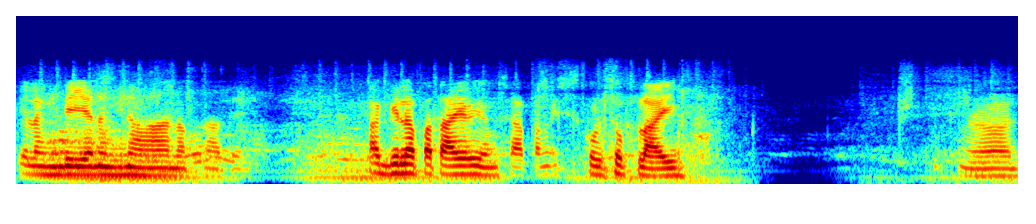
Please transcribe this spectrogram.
kailang hindi yan ang hinahanap natin. Agila pa tayo yung sa pang school supply. Yan.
